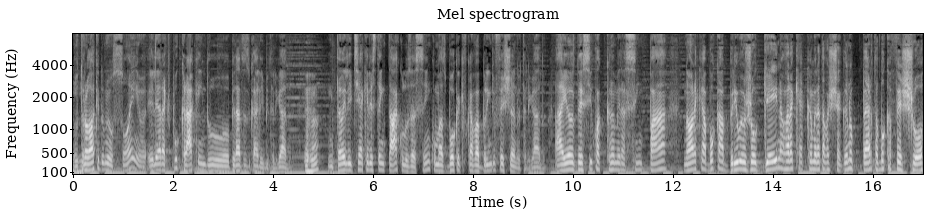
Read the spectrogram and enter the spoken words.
O Trolloc do meu sonho, ele era tipo o Kraken do Piratas do Caribe, tá ligado? Uhum. Então ele tinha aqueles tentáculos assim, com umas bocas que ficava abrindo e fechando, tá ligado? Aí eu desci com a câmera assim, pá. Na hora que a boca abriu, eu joguei. Na hora que a câmera tava chegando perto, a boca fechou.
